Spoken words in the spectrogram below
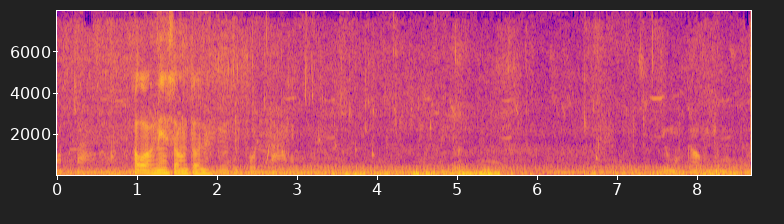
มดตาเอาออกเนี่ยสองตัวนะรู้สึกปวดตาเลยอยู่หมองเก้าไปอยู่หมองเก้า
